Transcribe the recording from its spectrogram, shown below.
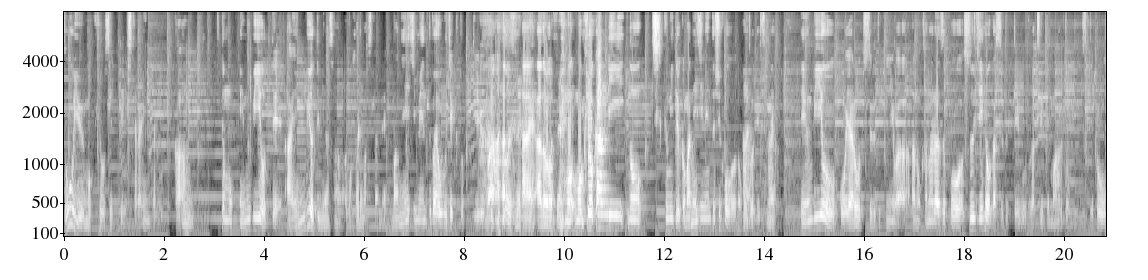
どういう目標設定したらいいんだろうとか、うんきっとも MBO って、あ、MBO って皆さんわかりますかね？マネージメントバイオブジェクトっていう、まあ、そうですね。はい、あの、目標管理の仕組みというか、マネジメント手法のことですね。はいで、MBO をこうやろうとするときには、あの、必ずこう、数字で評価するっていうことがついて回ると思うんですけど、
